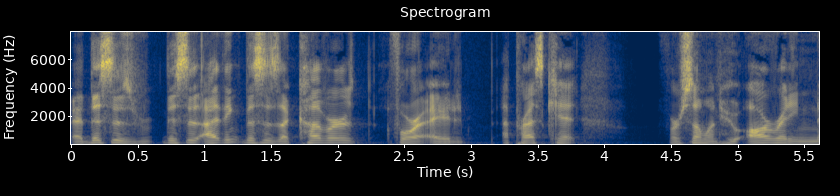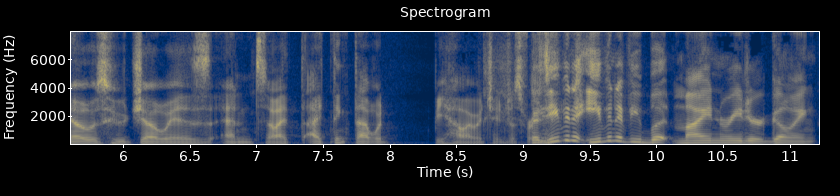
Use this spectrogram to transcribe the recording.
uh, this is this is I think this is a cover for a a press kit for someone who already knows who Joe is, and so I I think that would be how I would change this. Because even even if you put mind reader going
